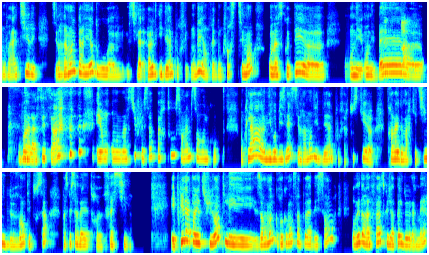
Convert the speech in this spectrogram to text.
on va attirer. C'est vraiment une période où c'est la période idéale pour féconder, en fait. Donc forcément, on a ce côté on est, on est belle, euh, voilà, c'est ça. et on, on, insuffle ça partout sans même s'en rendre compte. Donc là, niveau business, c'est vraiment l'idéal pour faire tout ce qui est euh, travail de marketing, de vente et tout ça, parce que ça va être euh, facile. Et puis la période suivante, les hormones recommencent un peu à descendre. On est dans la phase que j'appelle de la mer,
